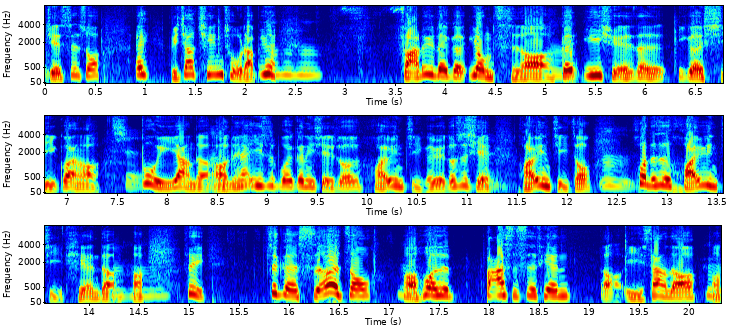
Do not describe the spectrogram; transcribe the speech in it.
解释说，哎，比较清楚了，因为。法律的一个用词哦，跟医学的一个习惯哦是。不一样的哦。人家医师不会跟你写说怀孕几个月，都是写怀孕几周，嗯，或者是怀孕几天的哦。所以这个十二周哦，或者是八十四天哦以上的哦哦，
